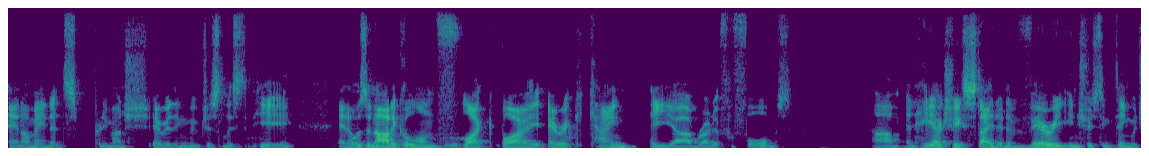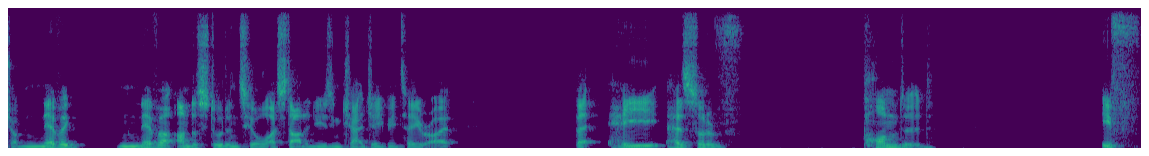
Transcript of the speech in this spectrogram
and I mean it's pretty much everything we've just listed here. And it was an article on like by Erik Kain. He uh, wrote it for Forbes, um, and he actually stated a very interesting thing, which I've never never understood until I started using Chat GPT. Right, but he has sort of pondered if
